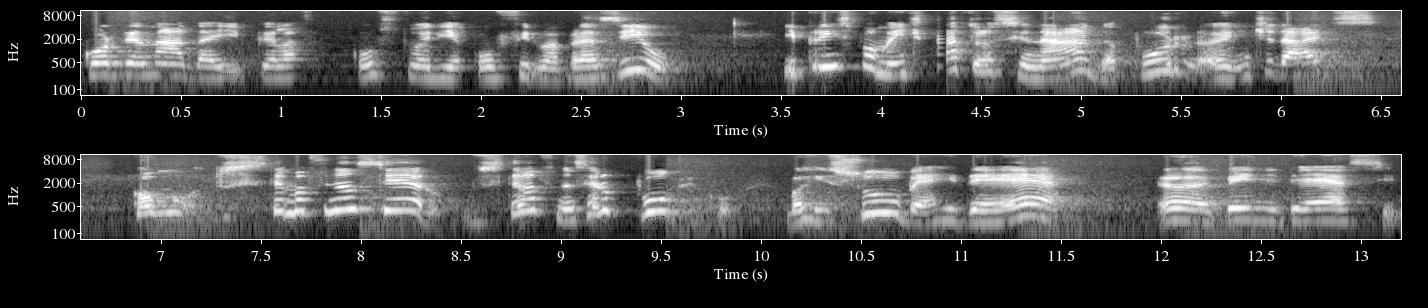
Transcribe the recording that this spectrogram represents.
coordenada aí pela consultoria Confirma Brasil e principalmente patrocinada por entidades como do sistema financeiro, do sistema financeiro público, Banrisul, BRDE, uh, BNDES,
